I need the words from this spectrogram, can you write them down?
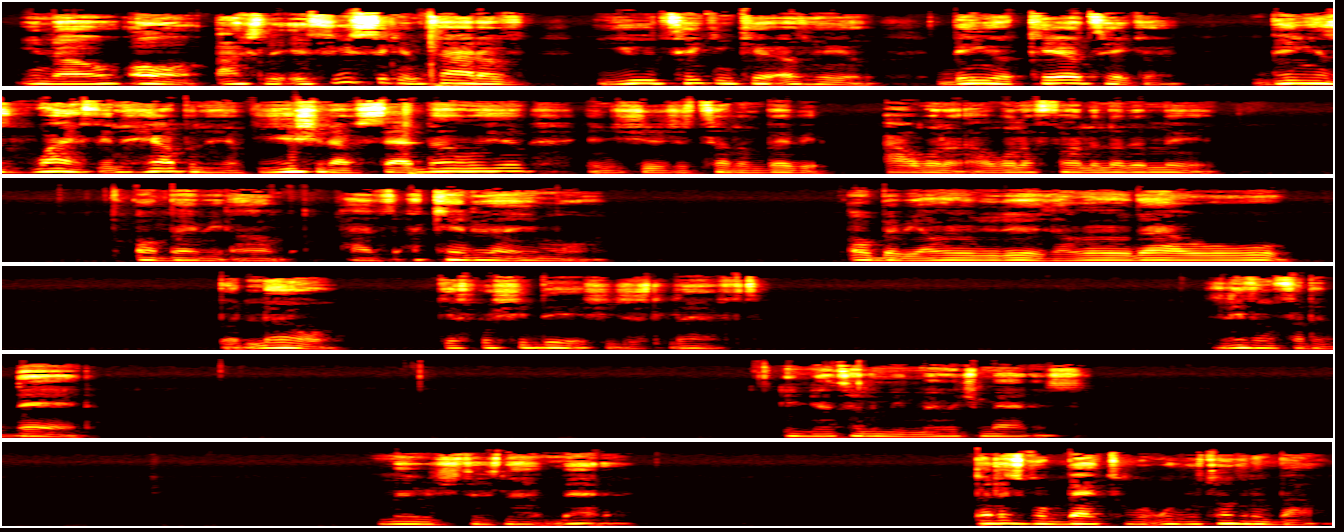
you know, or actually, if you're sick and tired of you taking care of him, being a caretaker, being his wife and helping him, you should have sat down with him and you should have just tell him, baby, I wanna, I wanna find another man oh baby, um, I, I can't do that anymore. Oh baby, I want to do this, I want to do that. Oh, But no, guess what she did? She just left. Leaving for the dead. And you're telling me marriage matters? Marriage does not matter. But let's go back to what we were talking about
